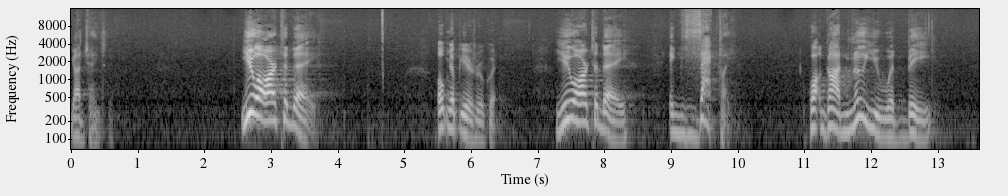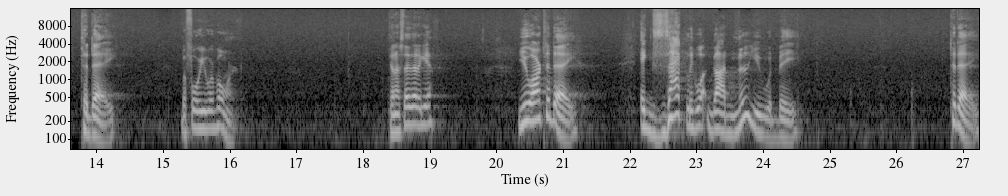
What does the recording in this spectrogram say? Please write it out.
God changed him. You are today, open up your ears real quick. You are today exactly what God knew you would be today before you were born. Can I say that again? You are today exactly what God knew you would be today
